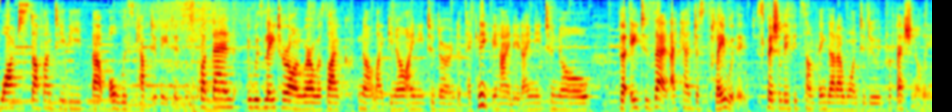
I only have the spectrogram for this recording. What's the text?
watch stuff on TV that always captivated me. But then it was later on where I was like, no, like, you know, I need to learn the technique behind it. I need to know the A to Z. I can't just play with it, especially if it's something that I want to do it professionally.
